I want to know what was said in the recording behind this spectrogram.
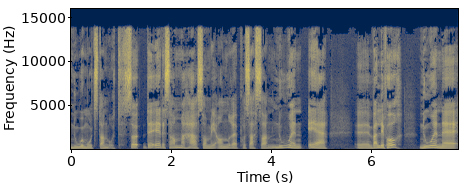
noe motstand mot. Så det er det samme her som i andre prosesser. Noen er eh, veldig for, noen er,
